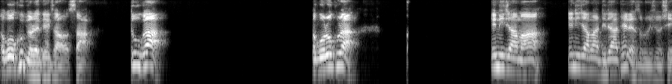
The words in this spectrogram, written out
အကိုခုပြောတဲ့ကိစ္စကိုစသူကအကိုတို့ခုန integer မှာ integer မှာ data ထည့်တယ်ဆိုလို့ရှိ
